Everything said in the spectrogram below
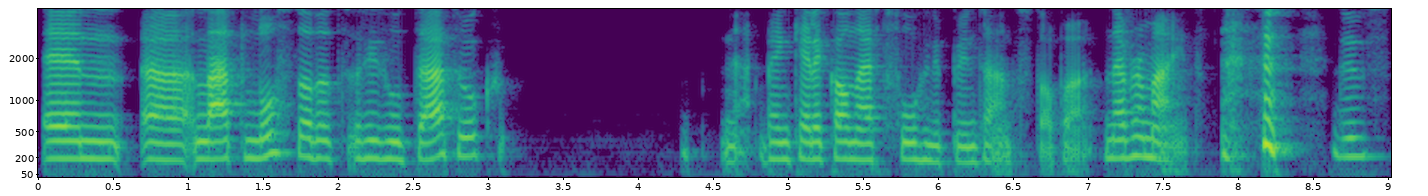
En uh, laat los dat het resultaat ook... Nou, ben ik eigenlijk al naar het volgende punt aan het stappen. Never mind. dus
